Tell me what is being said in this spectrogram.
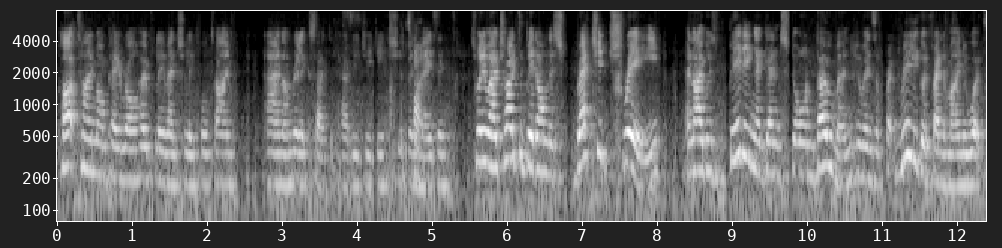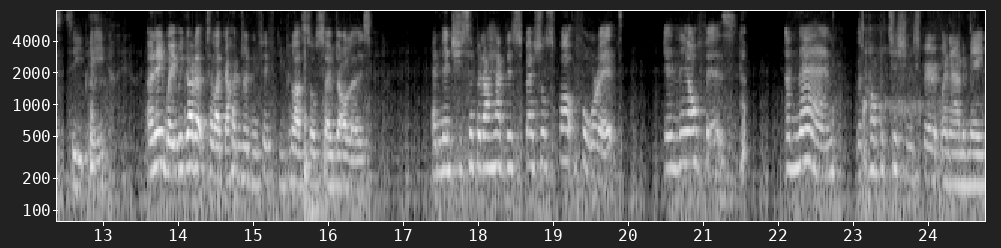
part time on payroll, hopefully, eventually full time. And I'm really excited to have you, Gigi. She's been fine. amazing. So, anyway, I tried to bid on this wretched tree, and I was bidding against Dawn Bowman, who is a fr- really good friend of mine who works at CP. And anyway, we got up to like 150 plus or so dollars. And then she said, But I have this special spot for it in the office. And then the competition spirit went out of me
